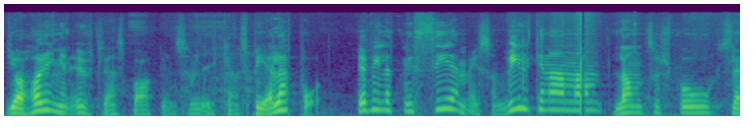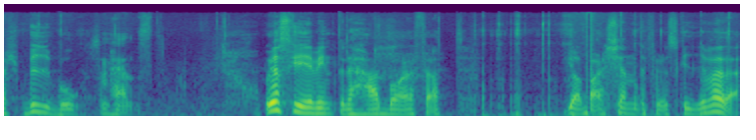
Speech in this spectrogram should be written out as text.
Jag har ingen utländsk bakgrund som ni kan spela på. Jag vill att ni ser mig som vilken annan landsortsbo slash bybo som helst. Och jag skrev inte det här bara för att jag bara kände för att skriva det.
